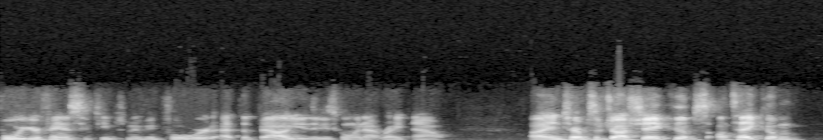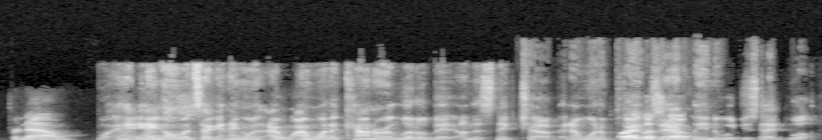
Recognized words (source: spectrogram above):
for your fantasy teams moving forward at the value that he's going at right now. Uh, in terms of Josh Jacobs, I'll take him. For now. Well, hang, hang on one second. Hang on. I, I want to counter a little bit on this Nick Chubb, and I want to play right, exactly into what you said. Well,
